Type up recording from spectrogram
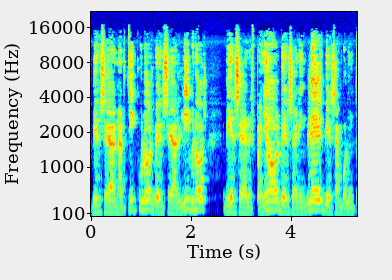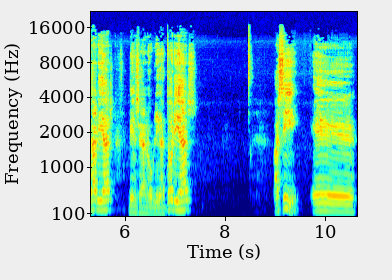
bien sean artículos, bien sean libros, bien sea en español, bien sea en inglés, bien sean voluntarias, bien sean obligatorias. Así, eh,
